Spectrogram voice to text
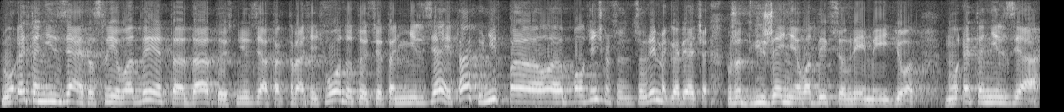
Но это нельзя, это слив воды, это, да, то есть нельзя так тратить воду. То есть это нельзя. И так у них по- полотенчик все время горячее. Уже движение воды все время идет. Но это нельзя.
